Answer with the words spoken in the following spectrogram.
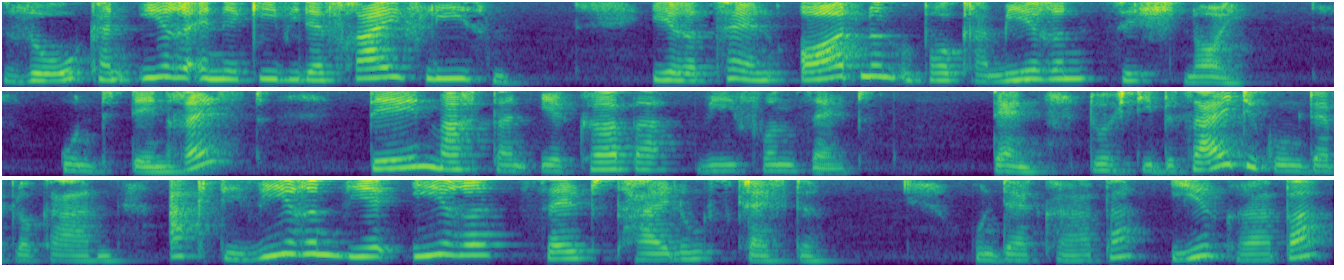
So kann Ihre Energie wieder frei fließen. Ihre Zellen ordnen und programmieren sich neu. Und den Rest, den macht dann Ihr Körper wie von selbst. Denn durch die Beseitigung der Blockaden aktivieren wir Ihre Selbstheilungskräfte. Und der Körper, Ihr Körper,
